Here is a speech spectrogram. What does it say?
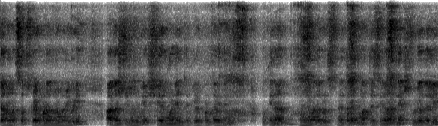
ಚಾನಲ್ನ ಸಬ್ಸ್ಕ್ರೈಬ್ ಮಾಡೋದನ್ನ ಮರಿಬೇಡಿ. ಆದಷ್ಟು ಜನಕ್ಕೆ ಶೇರ್ ಮಾಡಿ ಅಂತ ಕೇಳ್ಕೊಳ್ತಾ ಇದ್ದೀನಿ. ಓಕೆನಾ ಧನ್ಯವಾದಗಳು ಸ್ನೇಹಿತರೆ. ಮತ್ತೆ ಸಿಗೋಣ ನೆಕ್ಸ್ಟ್ ವಿಡಿಯೋದಲ್ಲಿ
